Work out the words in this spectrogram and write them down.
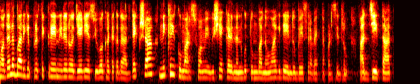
ಮೊದಲ ಬಾರಿಗೆ ಪ್ರತಿಕ್ರಿಯೆ ನೀಡಿರುವ ಜೆಡಿಎಸ್ ಯುವ ಘಟಕದ ಅಧ್ಯಕ್ಷ ನಿಖಿಲ್ ಕುಮಾರಸ್ವಾಮಿ ವಿಷಯ ಕೇಳಿ ನನಗೂ ತುಂಬಾ ನೋವಾಗಿದೆ ಎಂದು ಬೇಸರ ವ್ಯಕ್ತಪಡಿಸಿದ್ರು. ಅಜ್ಜಿ, ತಾತ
